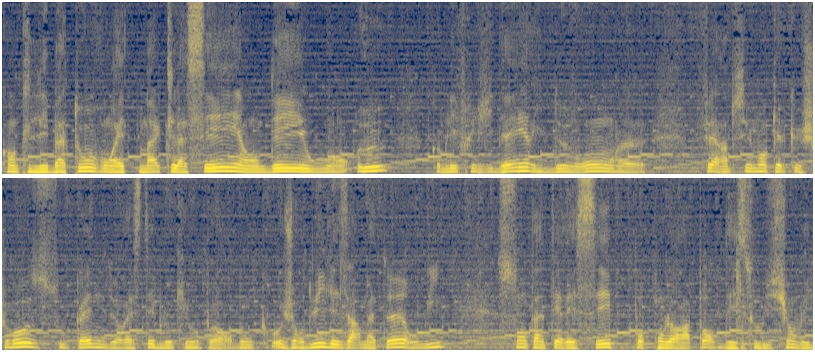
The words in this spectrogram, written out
quand les bateaux vont être mal classés en D ou en E, comme les frigidaires, ils devront euh, faire absolument quelque chose sous peine de rester bloqués au port. Donc aujourd'hui, les armateurs, oui, sont intéressés pour qu'on leur apporte des solutions véliques.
